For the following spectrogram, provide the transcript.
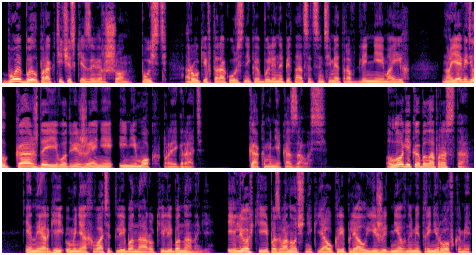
Бой был практически завершен, пусть руки второкурсника были на 15 сантиметров длиннее моих, но я видел каждое его движение и не мог проиграть. Как мне казалось. Логика была проста. Энергии у меня хватит либо на руки, либо на ноги. И легкий, и позвоночник я укреплял ежедневными тренировками,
